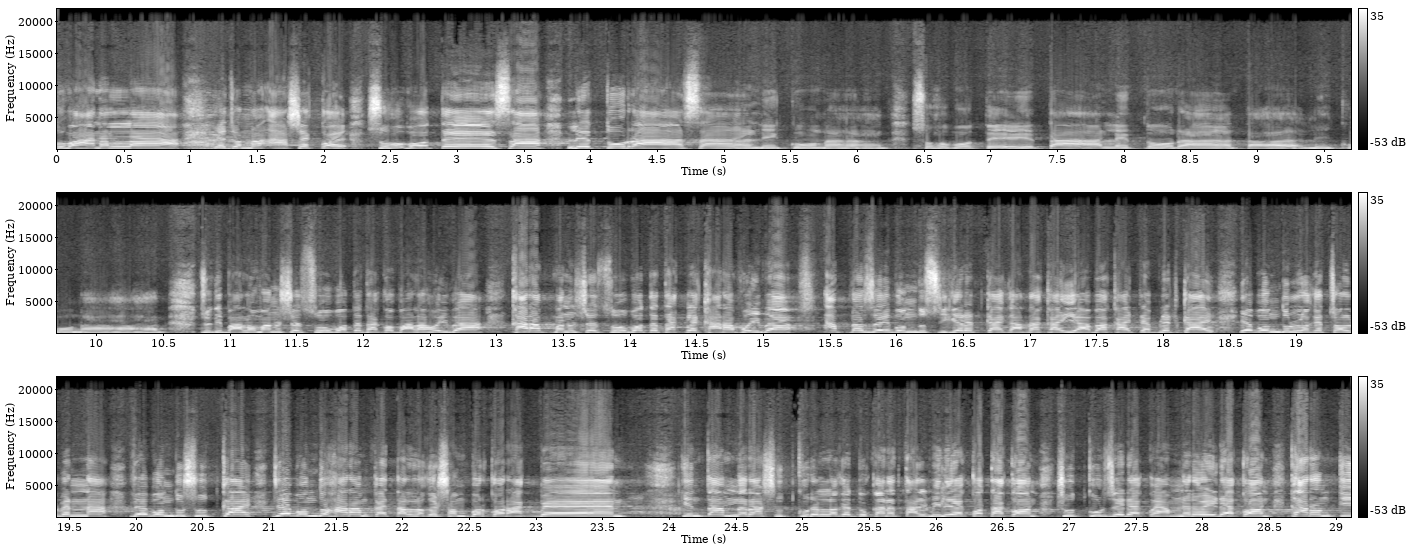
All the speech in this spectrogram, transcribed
সুবহানাল্লাহ। এজন্য আসে কয়, সোহবতে সালে তোরা সালে কোনাত, সোহবতে তালে তোরা তালে কোনাত। যদি ভালো মানুষের সোহবতে থাকো ভালো হইবা। খারাপ মানুষের সোহবতে থাকলে খারাপ হইবা। আপনার যে বন্ধু সিগারেট খায়, গাঁদা খায়, ইয়াবা খায় ট্যাবলেট খায়, এ বন্ধুর লগে চলবেন না। যে বন্ধু সুদ খায়, যে বন্ধু হারাম খায়, তার লগে সম্পর্ক রাখবেন। কিন্তু আপনারা সুদকুরের লগে দোকানে তাল মিলিয়ে কথা কন। সুদকুর যেটা কয়, আপনারও এইটা কন। কারণ কি?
